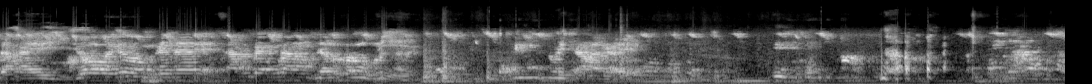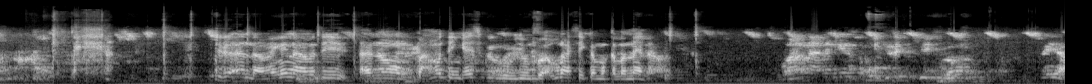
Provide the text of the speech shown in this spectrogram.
Lah kayak wong kene aku pengen kurang njaluk kamu. Ini. Tidak anda, pengen nanti anu pakmu tinggal seminggu jumbo aku ngasih kamu lah. Iki Ya,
